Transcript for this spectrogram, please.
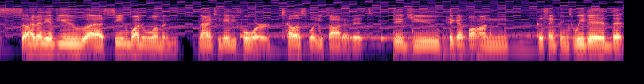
So, have any of you uh, seen Wonder Woman 1984? Tell us what you thought of it. Did you pick up on the same things we did that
